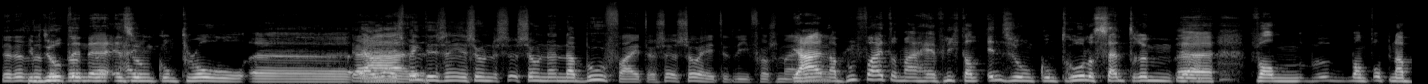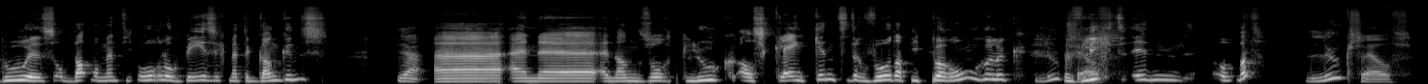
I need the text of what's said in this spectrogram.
Nee, dat, Je dat- bedoelt dat- in, eh, in zo'n control. eh, Ja, ja, hij springt in zo'n- zo'n zo, zo'n eh, Naboo fighter, zo, zo heette die volgens mij. Ja, eh. Naboo Fighter, maar hij vliegt dan in zo'n controlecentrum Ja. van... Want op Naboo is op dat moment die oorlog bezig met de Gungans. Ja. Eh, en, eh, en dan zorgt Luke als klein kind ervoor dat hij per ongeluk Luke vliegt in... Of wat? Luke zelfs.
